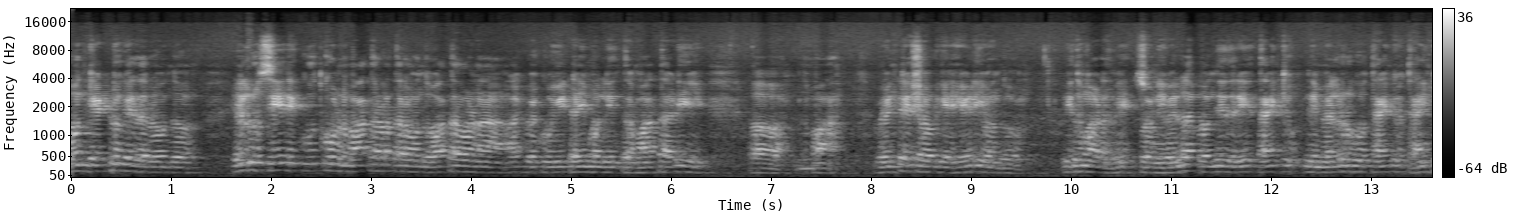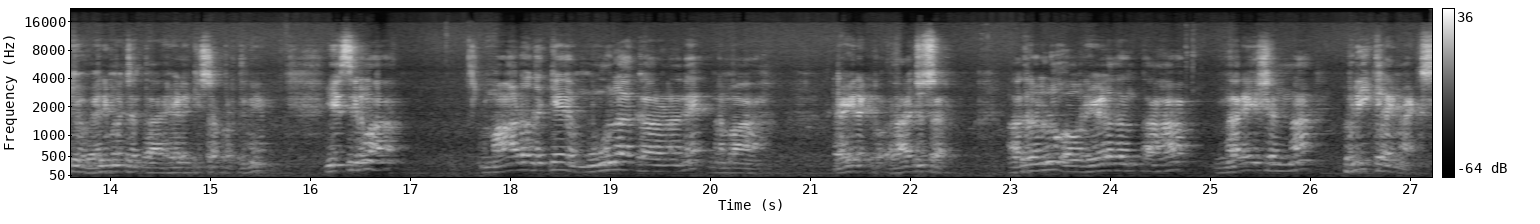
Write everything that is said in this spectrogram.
ಒಂದು ಗೆಟ್ ಟುಗೆದರ್ ಒಂದು ಎಲ್ಲರೂ ಸೇರಿ ಕೂತ್ಕೊಂಡು ಮಾತಾಡೋ ಥರ ಒಂದು ವಾತಾವರಣ ಆಗಬೇಕು ಈ ಟೈಮಲ್ಲಿ ಅಂತ ಮಾತಾಡಿ ನಮ್ಮ ವೆಂಕಟೇಶ್ ಅವ್ರಿಗೆ ಹೇಳಿ ಒಂದು ಇದು ಮಾಡಿದ್ವಿ. ಸೊ ನೀವೆಲ್ಲ ಬಂದಿದ್ರಿ ಥ್ಯಾಂಕ್ ಯು ನಿಮ್ಮೆಲ್ಲರಿಗೂ thank you thank you very much ಅಂತ ಹೇಳಕ್ಕೆ ಇಷ್ಟಪಡ್ತೀನಿ. ಈ ಸಿನಿಮಾ ಮಾಡೋದಕ್ಕೆ ಮೂಲ ಕಾರಣನೇ ನಮ್ಮ ಡೈರೆಕ್ಟರ್ ರಾಜು ಸರ್ ಅದರಲ್ಲೂ ಅವ್ರು ಹೇಳದಂತಹ ನರೇಶನ್ನ ಪ್ರೀ ಕ್ಲೈಮ್ಯಾಕ್ಸ್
